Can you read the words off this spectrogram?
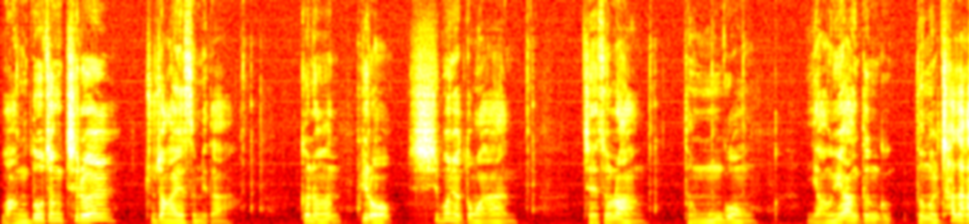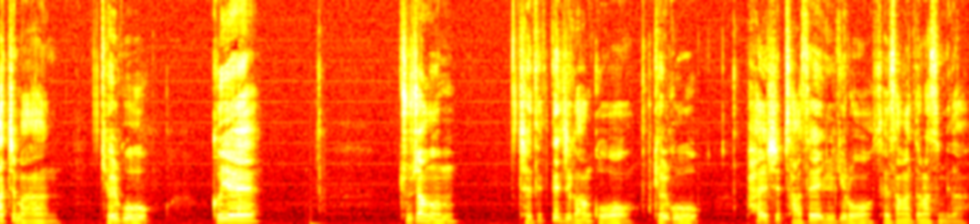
왕도 정치를 주장하였습니다. 그는 비록 15년 동안 제선왕, 등문공, 양회왕 등, 등을 찾아갔지만 결국 그의 주장은 채택되지가 않고 결국 84세 일기로 세상을 떠났습니다.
